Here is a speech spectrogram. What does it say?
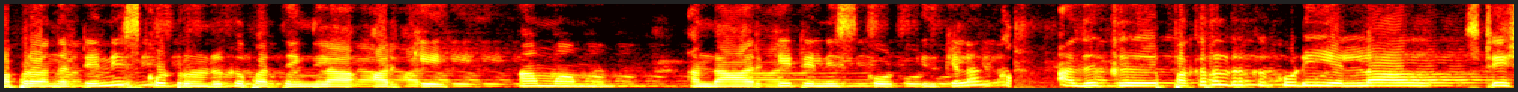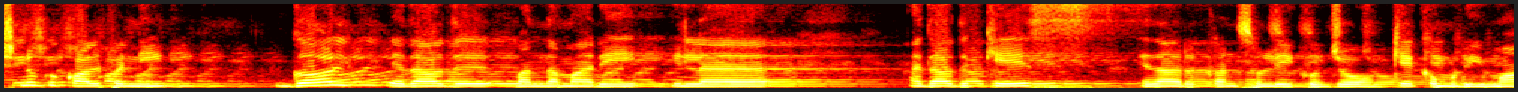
அப்புறம் அந்த டென்னிஸ் கோர்ட் ஒன்று இருக்கு பார்த்தீங்களா ஆர்கே. ஆமாம் மேம் அந்த ஆர்கே டென்னிஸ் கோர்ட் இதுக்கெல்லாம் அதுக்கு பக்கத்தில் இருக்கக்கூடிய எல்லா ஸ்டேஷனுக்கும் கால் பண்ணி கேர்ள் ஏதாவது வந்த மாதிரி இல்லை ஏதாவது கேஸ் ஏதாவது இருக்கான்னு சொல்லி கொஞ்சம் கேட்க முடியுமா?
